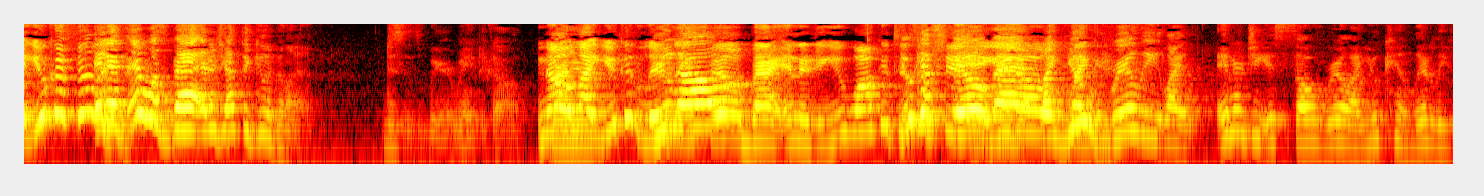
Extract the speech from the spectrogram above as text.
it. You could feel And it. And if it was bad energy, I think you would be like, "This is weird. We need to go." No, Right. like you can literally know? feel bad energy. You walk into You some can shit feel bad. You know, like you really like energy is so real. Like you can literally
